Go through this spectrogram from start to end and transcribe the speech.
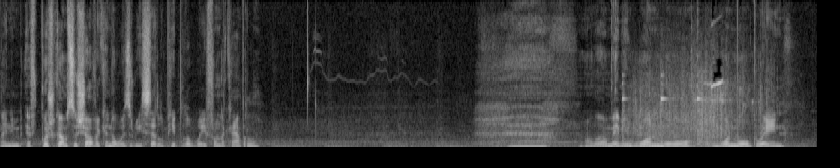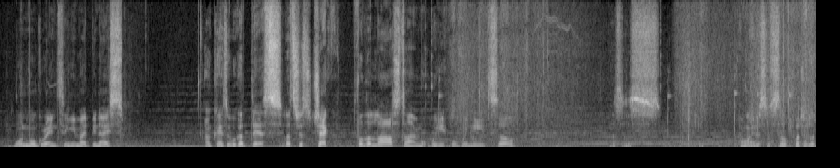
And if push comes to shove, I can always resettle people away from the capital. Although maybe one more, one more grain. One more grain thingy might be nice. Okay, so we got this. Let's just check for the last time what we what we need. So this is. Oh wait, is it still Potila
